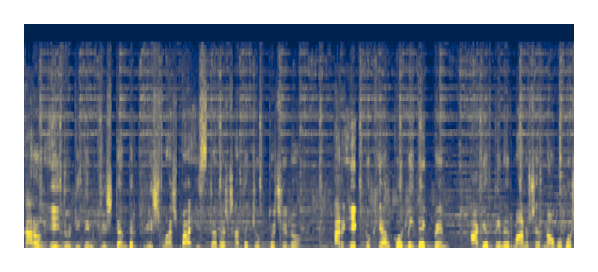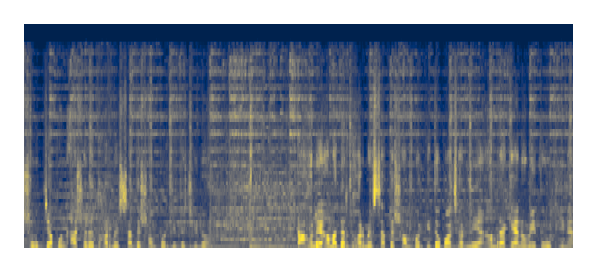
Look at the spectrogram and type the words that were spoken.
কারণ এই দুটি দিন খ্রিস্টানদের ক্রিসমাস বা ইস্টারের সাথে যুক্ত ছিল। আর একটু খেয়াল করলেই দেখবেন, আগের দিনের মানুষের নববর্ষ উদযাপন আসলে ধর্মের সাথে সম্পর্কিত ছিল। তাহলে আমাদের ধর্মের সাথে সম্পর্কিত বছর নিয়ে আমরা কেন মেতে উঠি না?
